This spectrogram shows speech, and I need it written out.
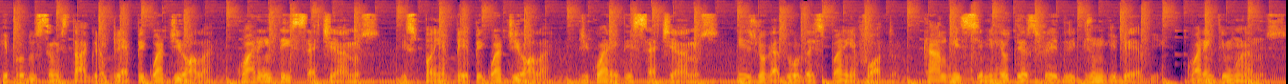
reprodução Instagram Pepe Guardiola, 47 anos, Espanha Pepe Guardiola, de 47 anos, ex-jogador da Espanha Foto, Carlo Ressini Reuters Fredrik Ljungberg, 41 anos,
